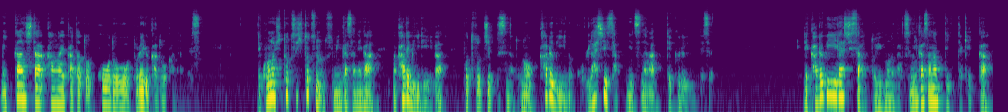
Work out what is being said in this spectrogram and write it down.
密貫した考え方と行動を取れるかどうかなんです。でこの一つ一つの積み重ねが、まあ、カルビーで言えば、ポテトチップスなどのカルビーのこうらしさにつながってくるんです。で、カルビーらしさというものが積み重なっていった結果、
